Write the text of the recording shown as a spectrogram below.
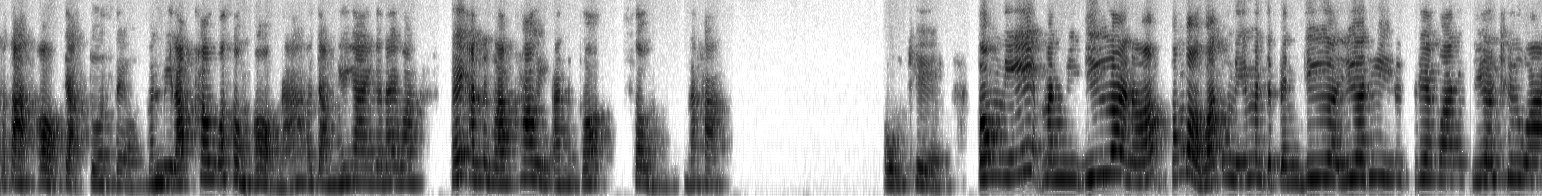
ประสาทออกจากตัวเซลล์ มันมีรับเข้าก็ส่งออกนะ เอาจำง่าย ๆ ก็ได้ว่าเฮ้ยอันหนึงรับเข้าอีกอันหนึ่งก็ส่งนะคะ โอเค ตรงนี้มันมีเยื่อเนาะต้องบอกว่าตรงนี้มันจะเป็นเยื่อเยื่อที่เรียกว่าเยื่อชื่อว่า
